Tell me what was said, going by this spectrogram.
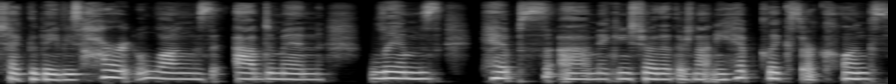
check the baby's heart, lungs, abdomen, limbs, hips, uh, making sure that there's not any hip clicks or clunks.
